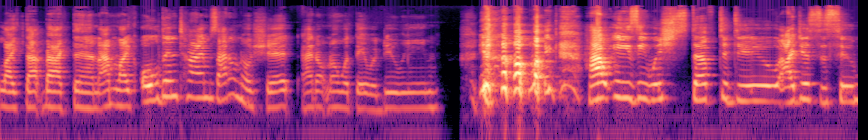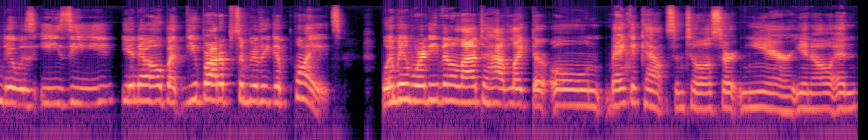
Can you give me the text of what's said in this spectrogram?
like that back then. I'm like, olden times, I don't know shit. I don't know what they were doing. You know, like how easy was stuff to do. I just assumed it was easy, you know, but you brought up some really good points. Women weren't even allowed to have like their own bank accounts until a certain year, you know, and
